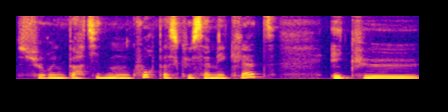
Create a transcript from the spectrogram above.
sur une partie de mon cours parce que ça m'éclate et que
